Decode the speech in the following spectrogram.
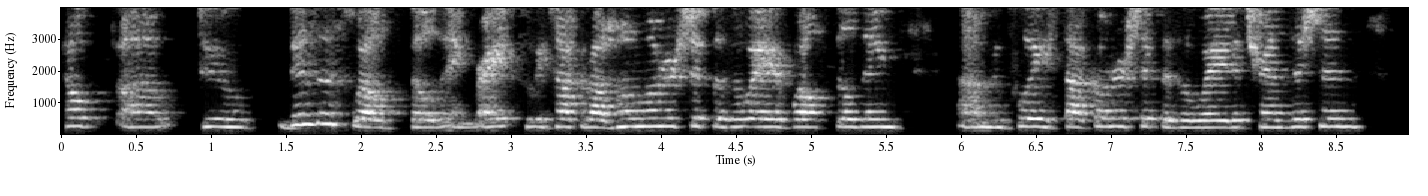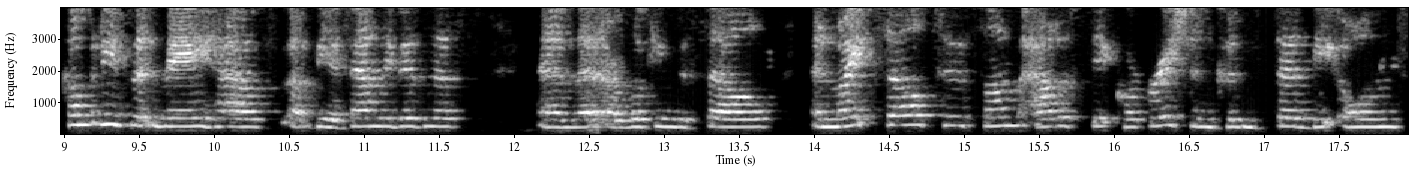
help uh, do business wealth building, right? So we talk about home ownership as a way of wealth building, um, employee stock ownership as a way to transition companies that may have uh, be a family business and that are looking to sell and might sell to some out-of-state corporation could instead be owned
